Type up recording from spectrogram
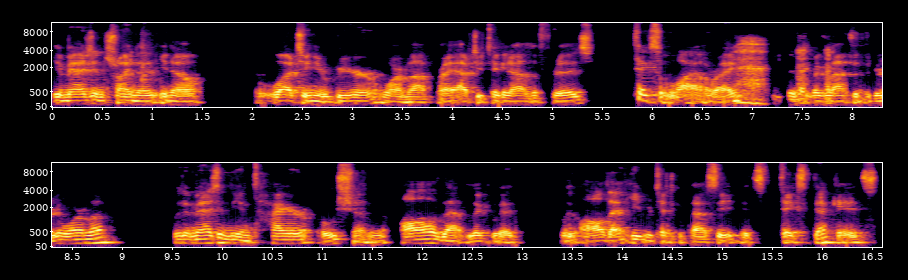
You imagine trying to, you know, watching your beer warm up right after you take it out of the fridge. It takes a while, right? A glass of beer to warm up. But imagine the entire ocean, all that liquid with all that heat retention capacity, it takes decades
